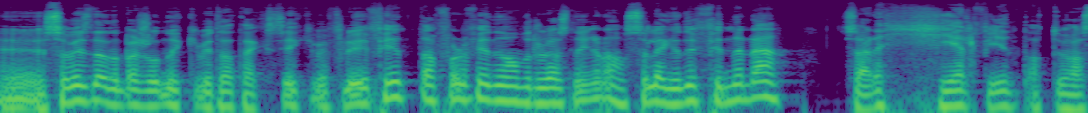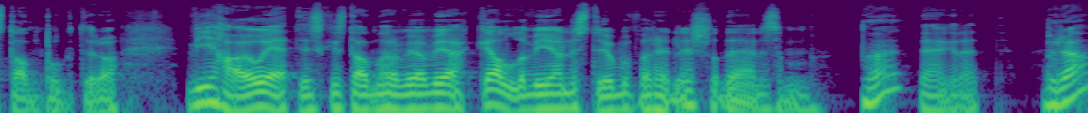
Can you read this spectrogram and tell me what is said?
Eh, Så hvis denne personen ikke vil ta taxi, ikke vil fly, fint, da får du finne andre løsninger, da. Så lenge du finner det, så er det helt fint at du har standpunkter. Og vi har jo etiske standarder, vi- og vi har ikke alle vi har lyst til å jobbe for heller, så det er liksom Nei. Det er greit. Bra.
